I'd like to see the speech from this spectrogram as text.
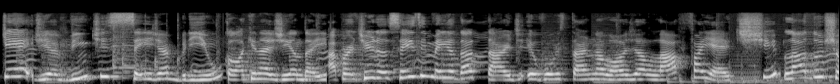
que. Dia 26 de abril, coloque na agenda aí. A partir das 6 e meia da tarde, eu vou estar na loja Lafayette, lá do Shopping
